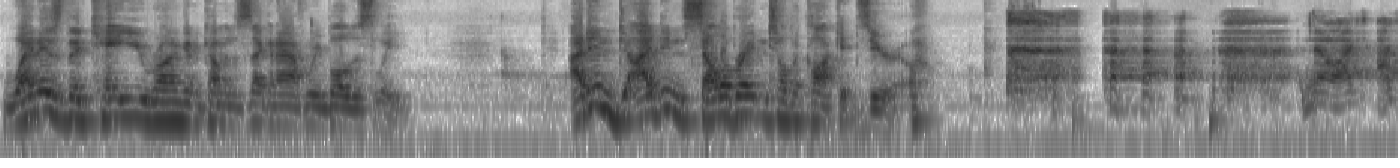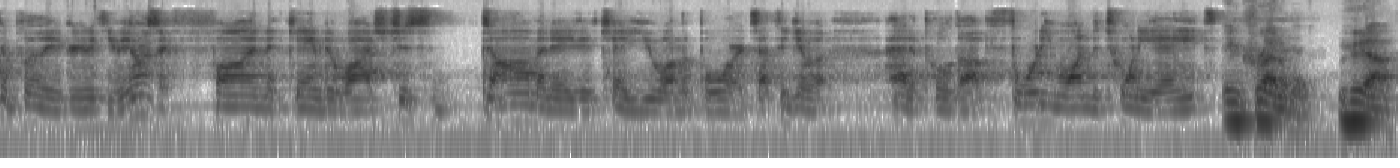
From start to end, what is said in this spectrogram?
When is the KU run going to come in the second half? we blow this lead. I didn't I didn't celebrate until the clock hit zero. no, I, I completely agree with you. It was a fun game to watch. Just dominated KU on the boards. I think it was, I had it pulled up, forty-one to twenty-eight. Incredible. Yeah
